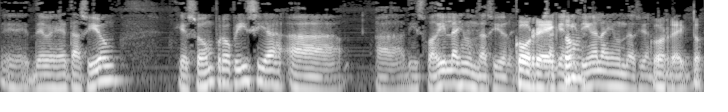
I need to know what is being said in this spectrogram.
eh, de vegetación que son propicias a, a disuadir las inundaciones. Correcto. que las inundaciones. Correcto.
